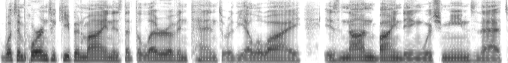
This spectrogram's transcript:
What's important to keep in mind is that the letter of intent or the LOI is non binding, which means that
